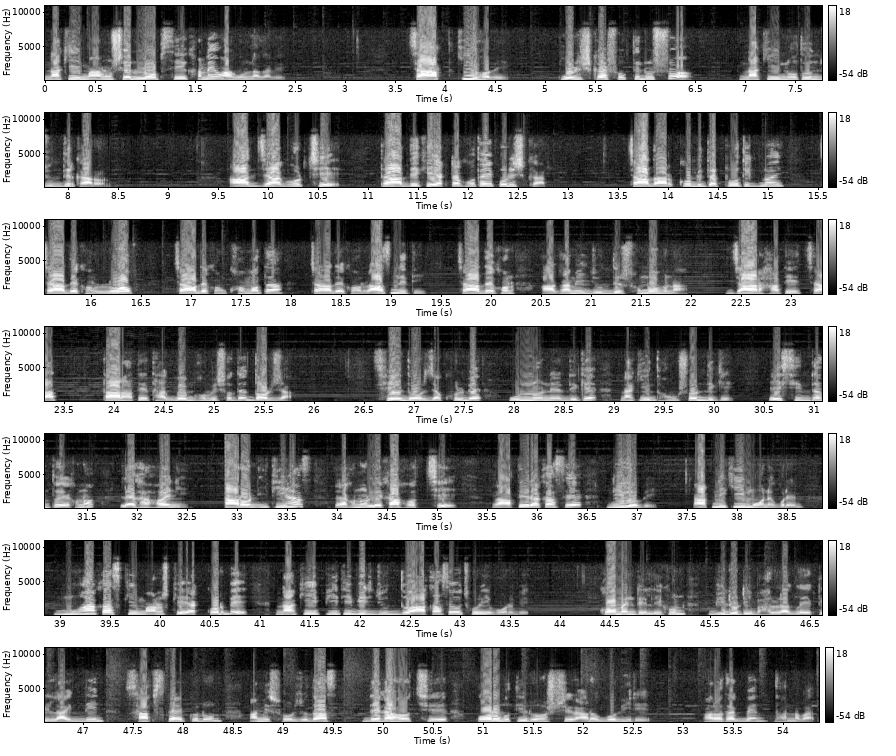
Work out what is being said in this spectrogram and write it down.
নাকি মানুষের লোভ সেখানেও আগুন লাগাবে? চাঁদ কি হবে? পরিষ্কার শক্তির উৎস নাকি নতুন যুদ্ধের কারণ? আজ যা ঘটছে তা দেখে একটা কথাই পরিষ্কার। চাঁদ আর কবিতার প্রতীক নয়, চাঁদ এখন লোভ, চাঁদ এখন ক্ষমতা, চাঁদ এখন রাজনীতি, চাঁদ এখন আগামী যুদ্ধের সম্ভাবনা। যার হাতে চাঁদ, তার হাতে থাকবে ভবিষ্যতের দরজা। সেই দরজা খুলবে উন্নয়নের দিকে নাকি ধ্বংসর দিকে? এই সিদ্ধান্ত এখনও লেখা হয়নি। কারণ ইতিহাস এখনও লেখা হচ্ছে রাতের আকাশে, নীরবে। আপনি কি মনে করেন, মহাকাশ কি মানুষকে এক করবে নাকি পৃথিবীর যুদ্ধ আকাশেও ছড়িয়ে পড়বে? কমেন্টে লিখুন। ভিডিওটি ভালো লাগলে একটি লাইক দিন, সাবস্ক্রাইব করুন। আমি সূর্য দাস, দেখা হচ্ছে পরবর্তী রহস্যের আরও গভীরে। ভালো থাকবেন, ধন্যবাদ।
